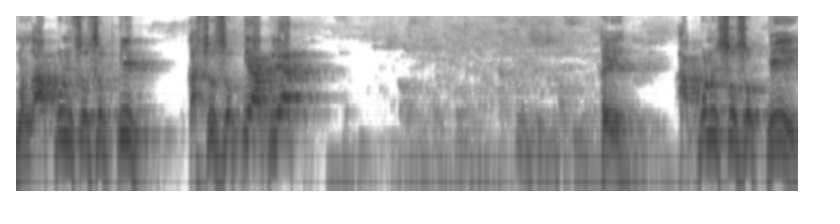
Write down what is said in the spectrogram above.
मग आपण सुसुप्तीत का सुसुप्ती आपल्यात? हे आपण सुसुप्ती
